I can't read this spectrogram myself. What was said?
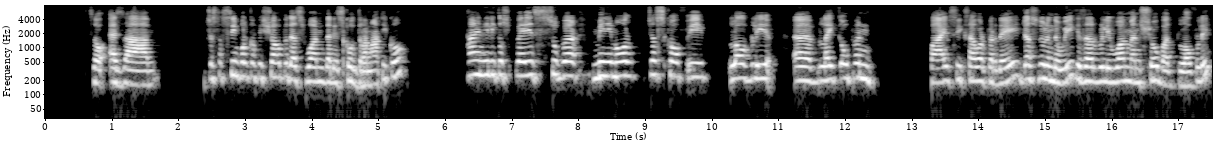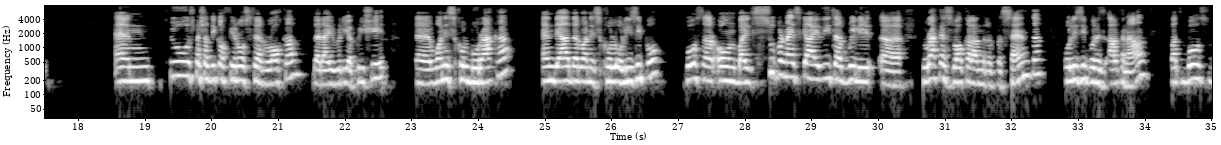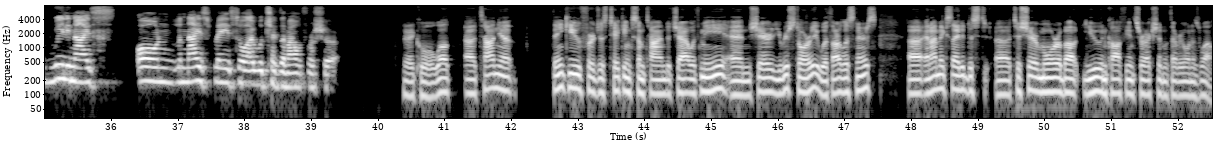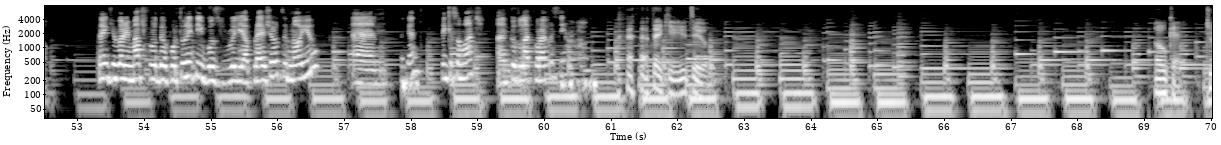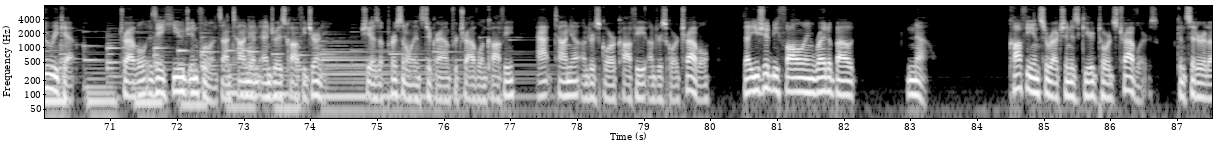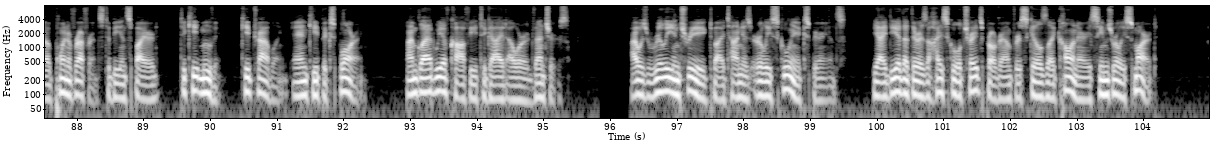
so as a just a simple coffee shop, there's one that is called Dramatico. Tiny little space, super minimal, just coffee, lovely, uh, like open five six hour per day just during the week. It's a really one man show, but lovely. And two specialty coffee roaster local that I really appreciate. Uh, one is called Buraka, and the other one is called Olisipo. Both are owned by super nice guy. These are really uh, Buraka is local 100%. Olisipo is half and half, but both really nice on a nice place. So I would check them out for sure. Very cool. Well, uh, Tanya, thank you for just taking some time to chat with me and share your story with our listeners. Uh, and I'm excited to st- uh, to share more about you and Coffee Insurrection with everyone as well. Thank you very much for the opportunity. It was really a pleasure to know you. And again, thank you so much and good luck for everything. thank you. You too. Okay, to recap travel is a huge influence on Tanya and Endri's coffee journey. She has a personal Instagram for travel and coffee at Tanya underscore coffee underscore travel that you should be following right about now. Coffee Insurrection is geared towards travelers. Consider it a point of reference to be inspired to keep moving, keep traveling, and keep exploring. I'm glad we have coffee to guide our adventures. I was really intrigued by Tanya's early schooling experience. The idea that there is a high school trades program for skills like culinary seems really smart.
